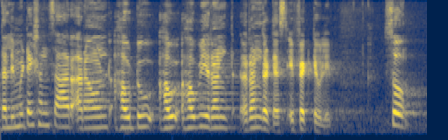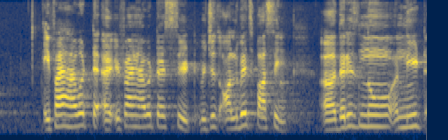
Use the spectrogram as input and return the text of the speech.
the limitations are around how to how how we run run the test effectively. So, if I have a uh, if I have a test suite which is always passing, uh, there is no need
